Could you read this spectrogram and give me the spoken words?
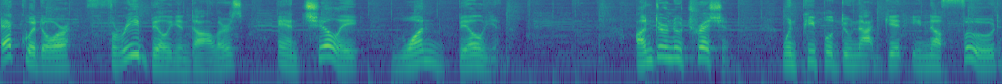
Ecuador $3 billion, and Chile $1 billion. Undernutrition, when people do not get enough food,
